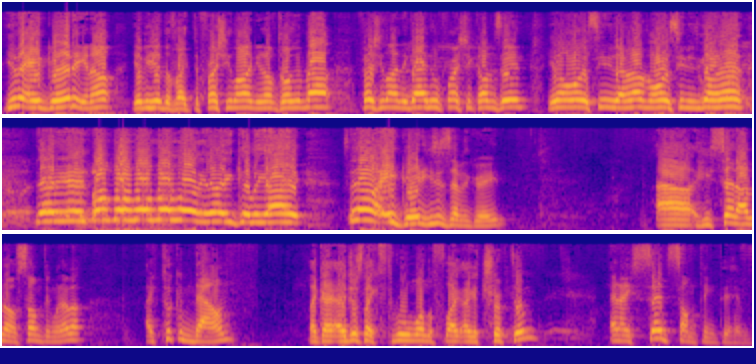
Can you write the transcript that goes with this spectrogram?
You're the eighth grader, you know? You ever hear the, like, the freshie line, you know what I'm talking about? Freshie line, the guy new freshie comes in, you know, all the seniors, I remember all the seniors going in. There he is, boom, boom, boom, boom, boom, you know, he killed the guy. So, oh, eighth grade, he's in seventh grade. Uh, he said, I don't know, something, whatever. I took him down. Like, I, I just, like, threw him on the flag, like, I tripped him. And I said something to him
